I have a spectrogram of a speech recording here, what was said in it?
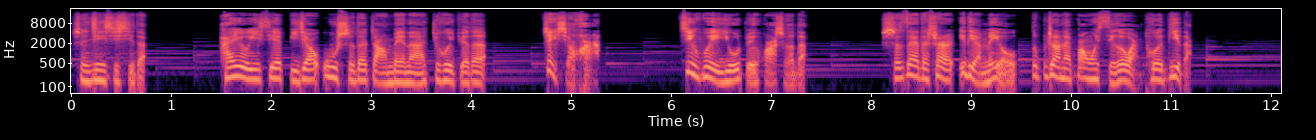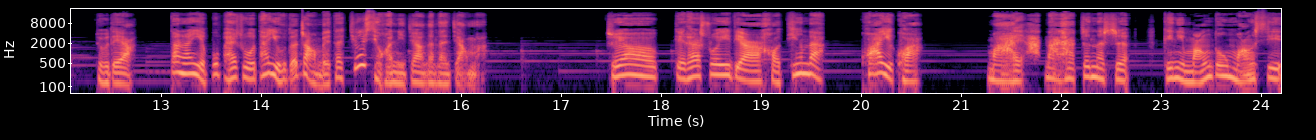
神经兮兮的。还有一些比较务实的长辈呢，就会觉得这小孩净会油嘴滑舌的，实在的事儿一点没有，都不知道来帮我洗个碗、拖个地的，对不对呀？当然也不排除他有的长辈他就喜欢你这样跟他讲嘛，只要给他说一点好听的，夸一夸，妈呀，那他真的是给你忙东忙西，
